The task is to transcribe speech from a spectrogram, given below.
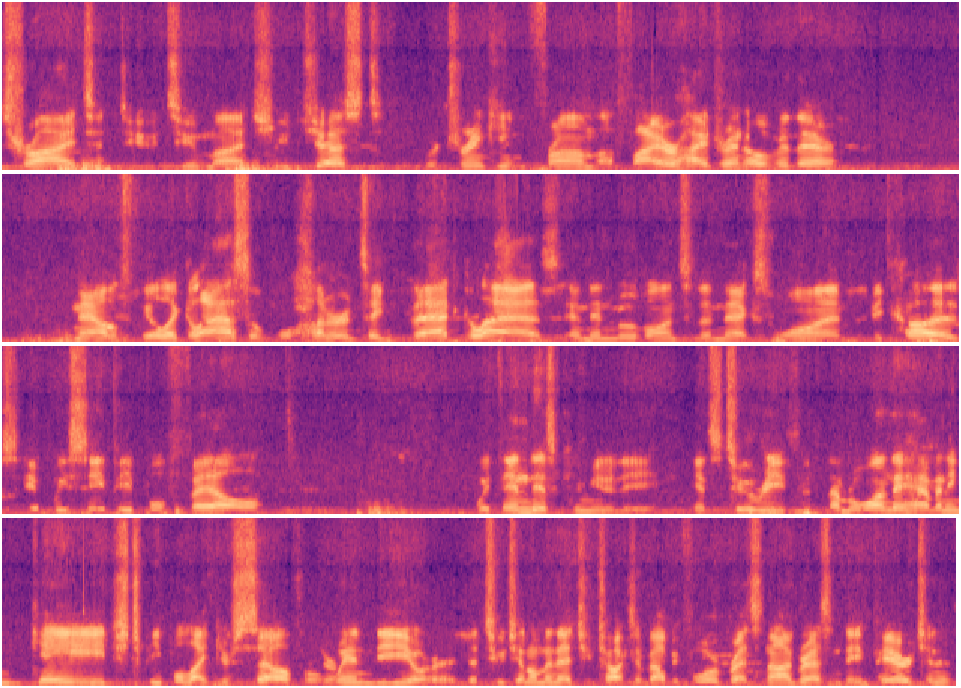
try to do too much. You just were drinking from a fire hydrant over there now fill a glass of water, and take that glass, and then move on to the next one. Because if we see people fail within this community, it's two reasons. Number one, they haven't engaged people like yourself or sure. Wendy or the two gentlemen that you talked about before, Brett Snodgrass and Dave Perichin.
